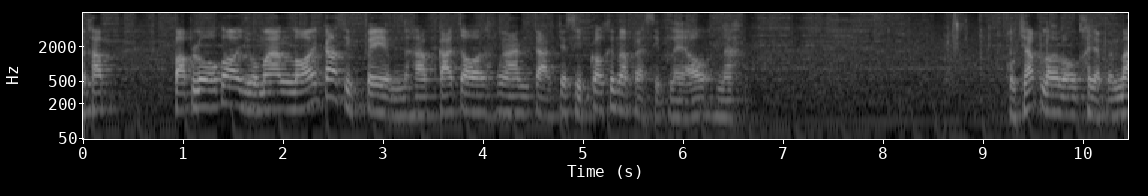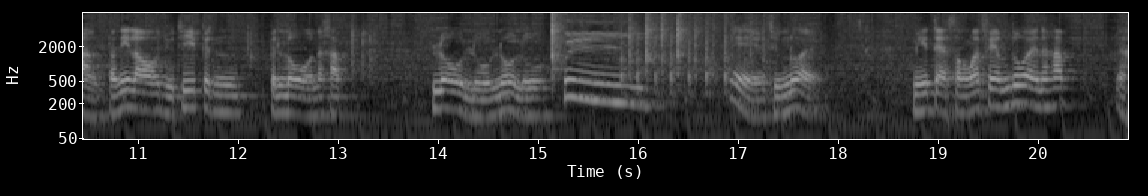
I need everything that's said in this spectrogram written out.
นะครับ ปรับโลก็อยู่ประมาณ 190 เฟรมนะครับ การ์ดจอทำงานจาก 70 ก็ขึ้นมา 80 แล้วนะโอเคครับ เราลองขยับกันบ้าง ตอนนี้เราอยู่ที่เป็นเป็นโลนะครับ โลโลโลโลเฮ้ยเอ๊ถึงด้วย มีแต่ 200 เฟรมด้วยนะครับอะ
